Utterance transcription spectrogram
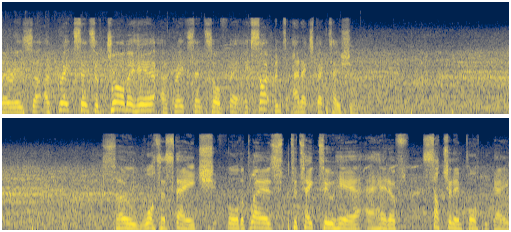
There is uh, a great sense of drama here, a great sense of uh, excitement and expectation. So what a stage for the players to take to here ahead of such an important game.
